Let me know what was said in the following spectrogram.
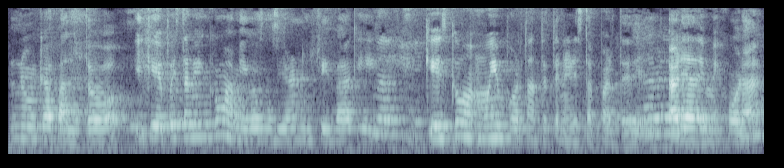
nunca faltó y que pues también como amigos nos dieron el feedback y No, sí. que es como muy importante tener esta parte del área de mejora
